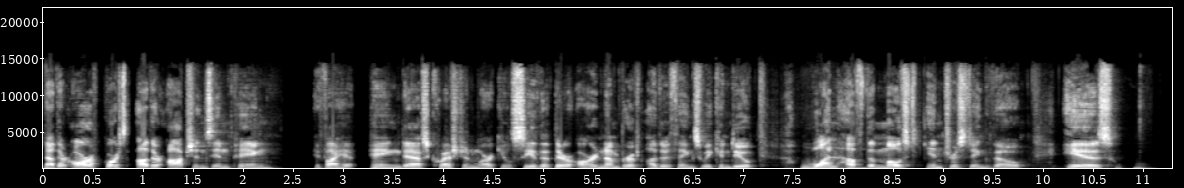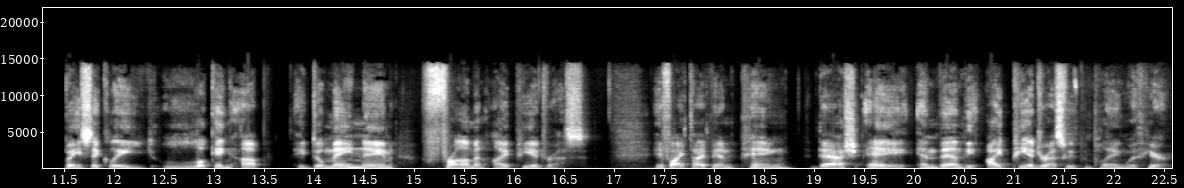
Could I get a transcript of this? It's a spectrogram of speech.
now there are, of course, other options in ping. If I hit ping dash question mark, you'll see that there are a number of other things we can do. One of the most interesting, though, is basically looking up a domain name from an IP address. If I type in ping dash A and then the IP address we've been playing with here,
